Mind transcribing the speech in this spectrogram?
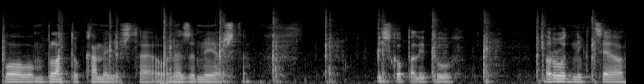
Po ovom blatu kamenju, šta je ovo, ne znam nije šta. Iskopali tu rudnik ceo.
